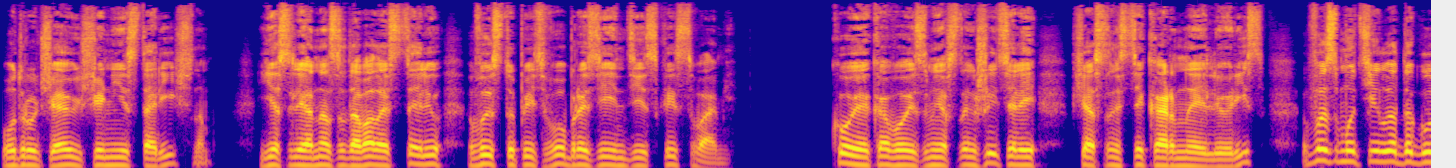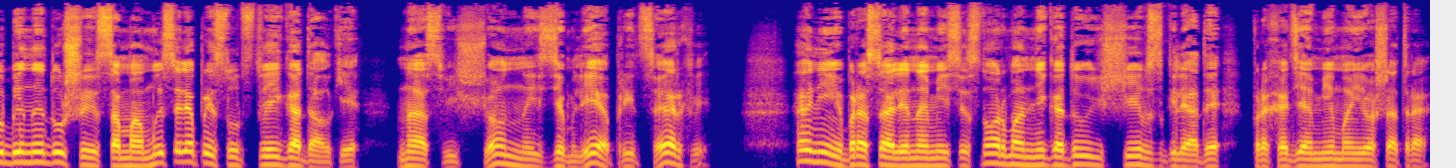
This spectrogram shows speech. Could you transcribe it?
удручающе неисторичным, если она задавалась целью выступить в образе индийской свами. Кое-кого из местных жителей, в частности Корнелию Рис, возмутила до глубины души сама мысль о присутствии гадалки на освященной земле при церкви. Они бросали на миссис Норман негодующие взгляды, проходя мимо ее шатра.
